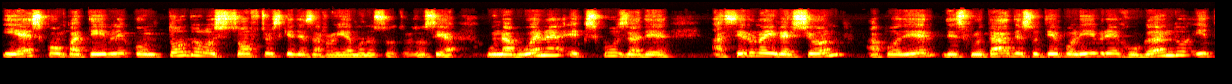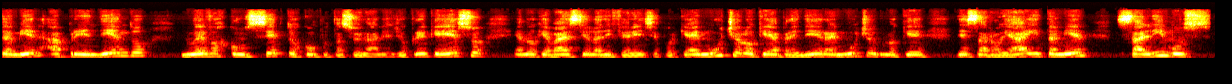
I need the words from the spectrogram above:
y es compatible con todos los softwares que desarrollamos nosotros. O sea, una buena excusa de hacer una inversión a poder disfrutar de su tiempo libre jugando y también aprendiendo nuevos conceptos computacionales. Yo creo que eso es lo que va a hacer la diferencia, porque hay mucho lo que aprender, hay mucho lo que desarrollar y también salimos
